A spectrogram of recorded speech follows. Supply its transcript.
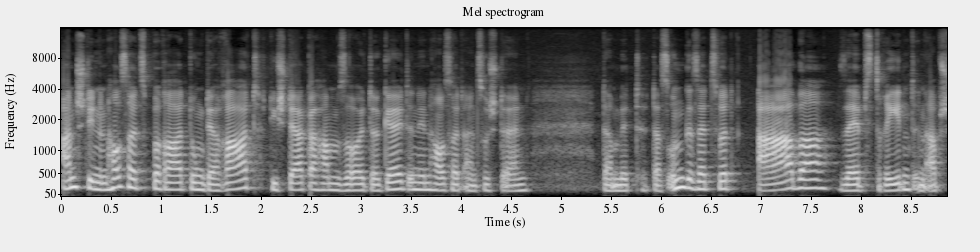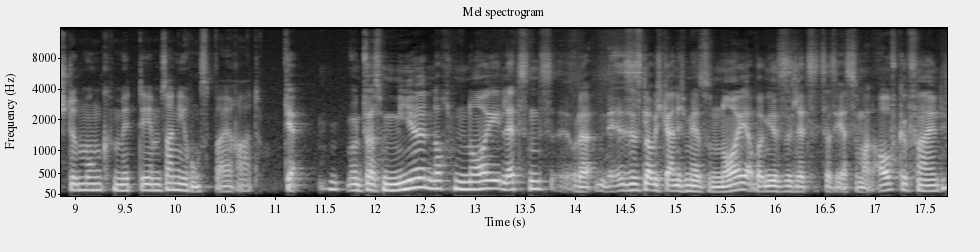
anstehenden Haushaltsberatungen der Rat die Stärke haben sollte, Geld in den Haushalt einzustellen, damit das umgesetzt wird, aber selbstredend in Abstimmung mit dem Sanierungsbeirat. Ja, und was mir noch neu letztens, oder es ist glaube ich gar nicht mehr so neu, aber mir ist es letztens das erste Mal aufgefallen.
